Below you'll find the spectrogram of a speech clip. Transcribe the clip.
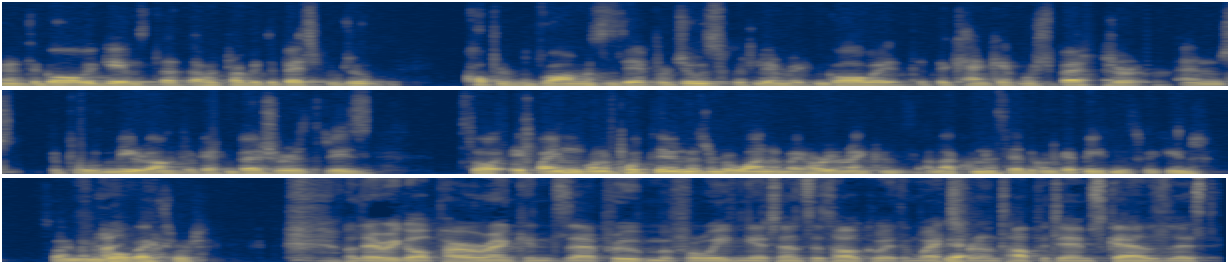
kind of the Galway games. That, that was probably the best couple of performances they produced with Limerick and Galway that they can't get much better. And they're proving me wrong. They're getting better as it is. So if I'm going to put them as number one in my hurling rankings, I'm not going to say they're going to get beaten this weekend. So I'm going to go Wexford. Well, there we go. Power rankings uh, proven before we even get a chance to talk about them. Wexford yeah. on top of James Skehill's list.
